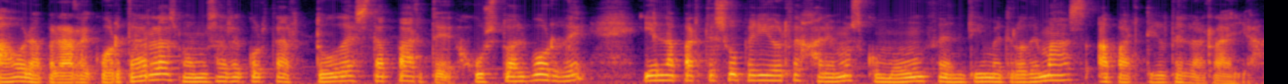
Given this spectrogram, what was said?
Ahora para recortarlas vamos a recortar toda esta parte justo al borde y en la parte superior dejaremos como un centímetro de más a partir de la raya.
